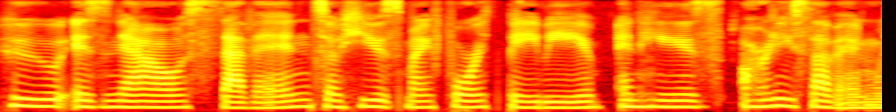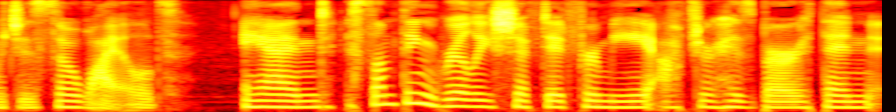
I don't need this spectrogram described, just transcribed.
who is now seven. So he was my fourth baby, and he's already seven, which is so wild. And something really shifted for me after his birth. And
